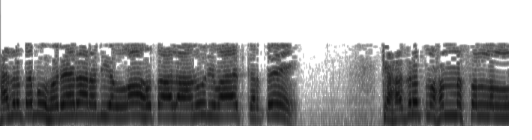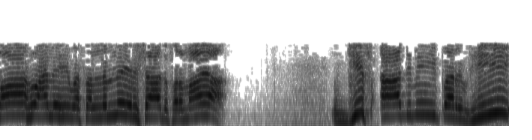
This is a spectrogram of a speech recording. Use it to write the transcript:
حضرت ابو حریرہ رضی اللہ تعالی عنہ روایت کرتے ہیں کہ حضرت محمد صلی اللہ علیہ وسلم نے ارشاد فرمایا جس آدمی پر بھی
